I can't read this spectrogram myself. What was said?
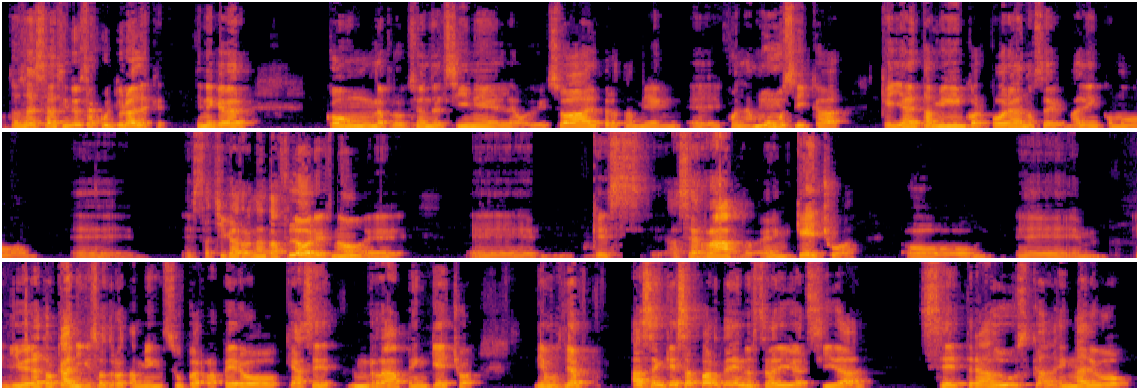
Entonces, las industrias culturales que tienen que ver con la producción del cine, el audiovisual, pero también eh, con la música, que ya también incorpora, no sé, alguien como eh, esta chica Renata Flores, ¿no? que hace rap en quechua, o eh, Liberato Cani, que es otro también súper rapero que hace un rap en quechua, digamos, ya hacen que esa parte de nuestra diversidad se traduzca en algo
